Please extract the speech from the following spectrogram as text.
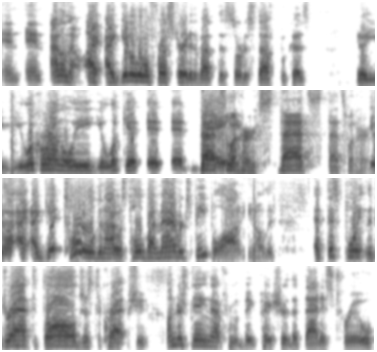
and and I don't know. I I get a little frustrated about this sort of stuff because you know, you, you look around the league, you look at it at, that's what hurts. That's that's what hurts. You know, I, I, get told, and I was told by Mavericks people, oh, you know, that at this point in the draft, it's all just a crapshoot. Understanding that from a big picture, that that is true.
